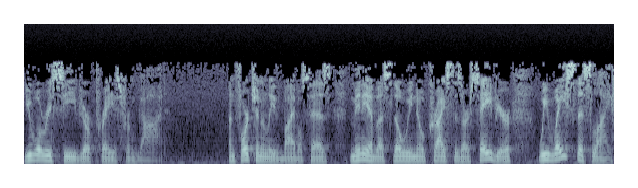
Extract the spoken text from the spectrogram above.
You will receive your praise from God. Unfortunately, the Bible says, many of us, though we know Christ as our Savior, we waste this life.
